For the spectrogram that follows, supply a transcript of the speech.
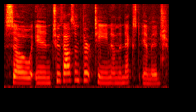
So in 2013, on the next image,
